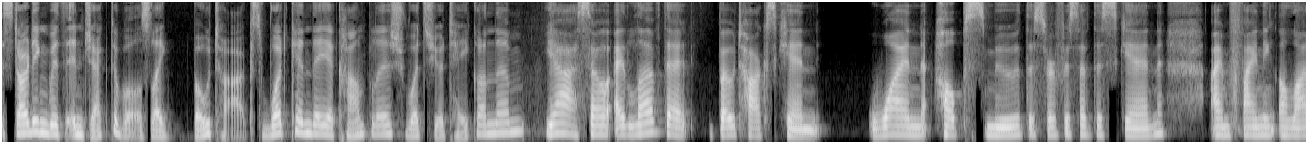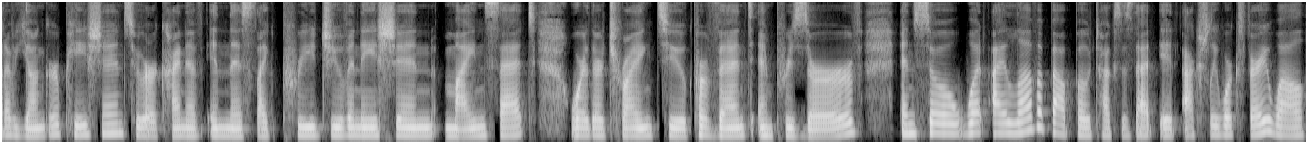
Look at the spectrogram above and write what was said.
starting with injectables like Botox. What can they accomplish? What's your take on them? Yeah, so I love that Botox can one helps smooth the surface of the skin. I'm finding a lot of younger patients who are kind of in this like prejuvenation mindset where they're trying to prevent and preserve. And so, what I love about Botox is that it actually works very well.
